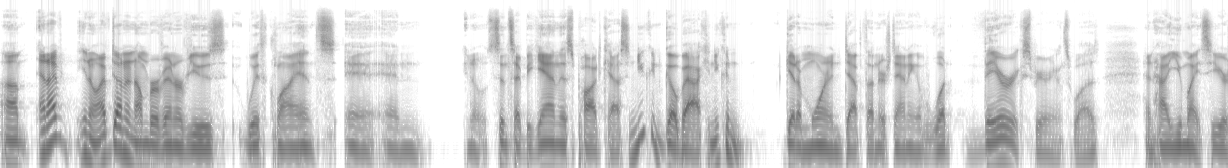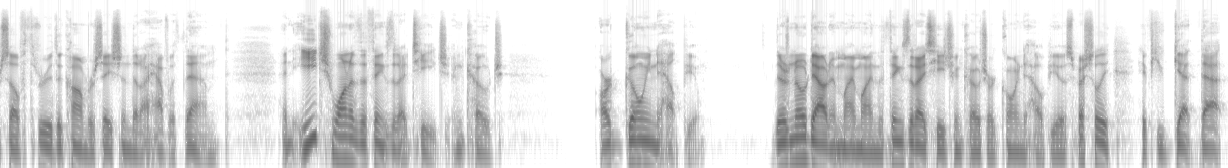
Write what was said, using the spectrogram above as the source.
Um, and I've you know I've done a number of interviews with clients and, and you know since I began this podcast, and you can go back and you can get a more in depth understanding of what their experience was and how you might see yourself through the conversation that I have with them. And each one of the things that I teach and coach are going to help you. There's no doubt in my mind the things that I teach and coach are going to help you, especially if you get that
